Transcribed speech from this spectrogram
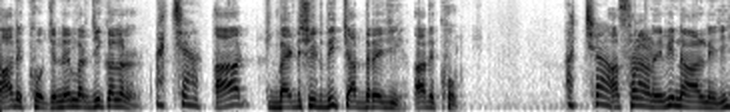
ਆਹ ਦੇਖੋ ਜਿੰਨੇ ਮਰਜ਼ੀ ਕਲਰ। ਅੱਛਾ। ਆਹ ਬੈੱਡ ਸ਼ੀਟ ਦੀ ਚਾਦਰ ਹੈ ਜੀ ਆਹ ਦੇਖੋ। ਅੱਛਾ। ਆਹ ਸਰਾਣੇ ਵੀ ਨਾਲ ਨੇ ਜੀ।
